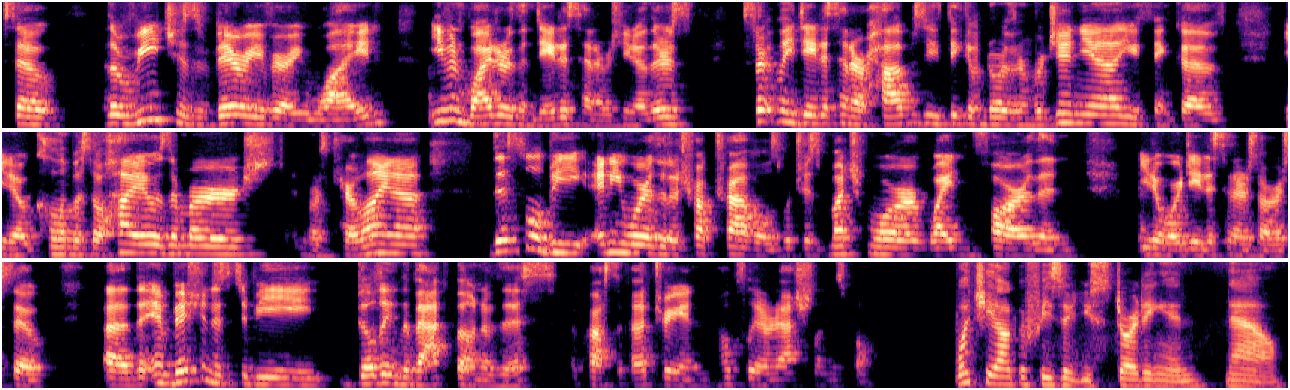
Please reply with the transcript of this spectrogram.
So the reach is very, very wide, even wider than data centers. You know, there's certainly data center hubs. You think of Northern Virginia, you think of, you know, Columbus, Ohio has emerged, North Carolina. This will be anywhere that a truck travels, which is much more wide and far than, you know, where data centers are. So uh, the ambition is to be building the backbone of this across the country and hopefully internationally as well. What geographies are you starting in now,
